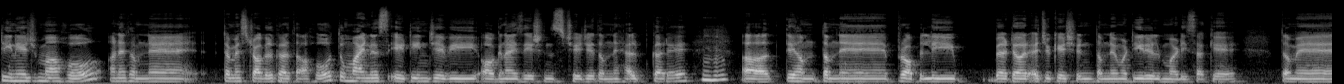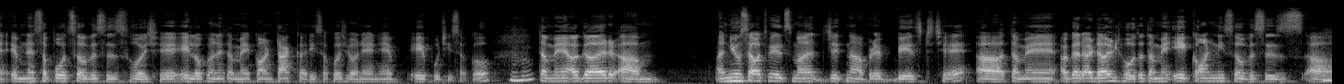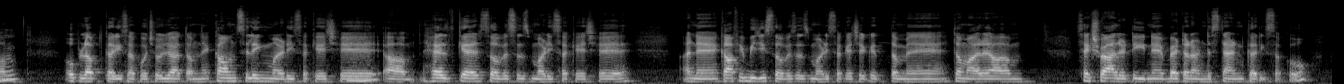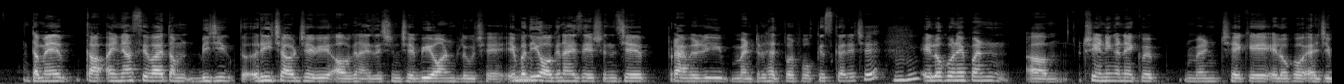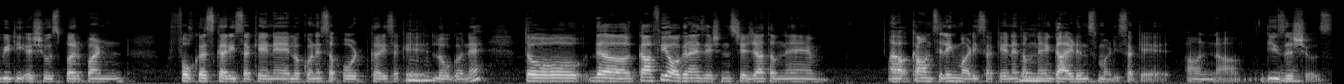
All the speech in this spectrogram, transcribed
ટીનેજમાં હો અને તમને તમે સ્ટ્રગલ કરતા હો તો માઇનસ એટીન જેવી ઓર્ગેનાઇઝેશન્સ છે જે તમને હેલ્પ કરે. તે તમને પ્રોપરલી બેટર એજ્યુકેશન તમને મટીરિયલ મળી શકે. તમે એમને સપોર્ટ સર્વિસીસ હોય છે એ લોકોને તમે કોન્ટેક્ટ કરી શકો છો અને એને એ પૂછી શકો. તમે અગર ન્યૂ સાઉથ વેલ્સમાં જેટના આપણે બેસ્ડ છે તમે અગર અડલ્ટ હો તો તમે એકોનની સર્વિસીસ ઉપલબ્ધ કરી શકો છો જ્યાં તમને કાઉન્સિલિંગ મળી શકે છે હેલ્થ કેર સર્વિસીસ મળી શકે છે અને કાફી બીજી સર્વિસીસ મળી શકે છે કે તમે તમારા સેક્સ્યુઆલિટીને બેટર અન્ડરસ્ટેન્ડ કરી શકો. તમે એના સિવાય તમે બીજી રીચ આઉટ જેવી ઓર્ગેનાઇઝેશન છે બિયોન્ડ બ્લુ છે એ બધી ઓર્ગેનાઇઝેશન જે પ્રાઇમરી મેન્ટલ હેલ્થ પર ફોકસ કરે છે એ લોકોને પણ ટ્રેનિંગ અને ઇક્વિપમેન્ટ છે કે એ લોકો એલજીબીટી ઇશ્યુઝ પર પણ ફોકસ કરી શકે ને એ લોકોને સપોર્ટ કરી શકે લોકોને તો કાફી ઓર્ગેનાઇઝેશન છે જ્યાં તમને કાઉન્સિલિંગ મળી શકે ને તમને ગાઈડન્સ મળી શકે ઓન ધીઝ ઇશ્યુઝ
